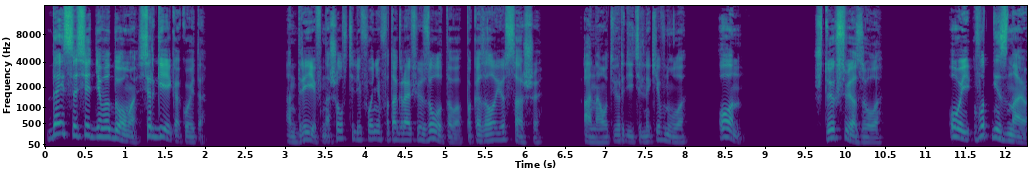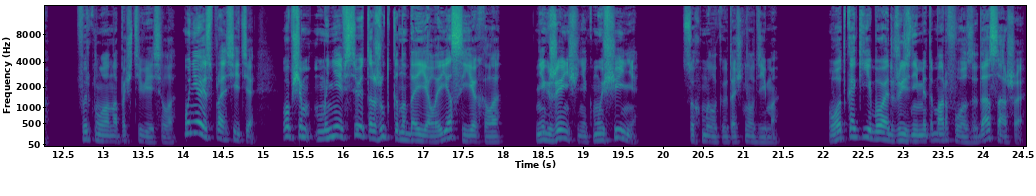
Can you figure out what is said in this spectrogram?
«Да из соседнего дома, Сергей какой-то». Андреев нашел в телефоне фотографию Золотова, показал ее Саше. Она утвердительно кивнула. «Он!» «Что их связывало?» «Ой, вот не знаю», – фыркнула она почти весело. «У нее и спросите. В общем, мне все это жутко надоело, и я съехала. Не к женщине, к мужчине», – с ухмылкой уточнил Дима. «Вот какие бывают в жизни метаморфозы, да, Саша?»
